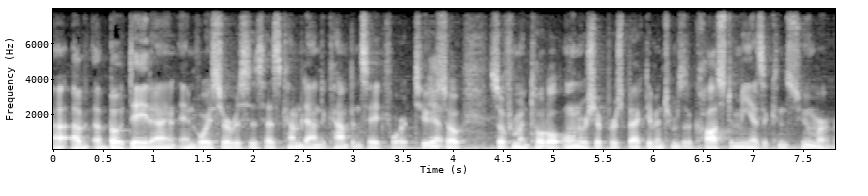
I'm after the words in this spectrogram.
uh, of, of, both data and, and, voice services has come down to compensate for it too. Yep. So, so from a total ownership perspective, in terms of the cost to me as a consumer,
